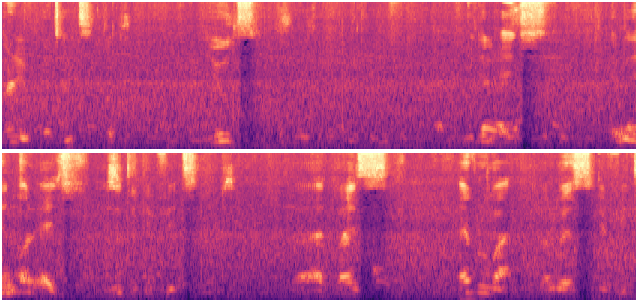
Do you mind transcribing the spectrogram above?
very important. Youth, middle age, even in old age, need to keep fit. So I advise everyone to always keep fit.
